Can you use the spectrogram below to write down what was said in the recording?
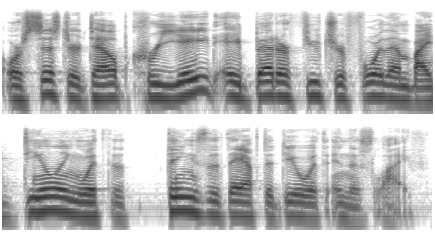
or sister to help create a better future for them by dealing with the things that they have to deal with in this life.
